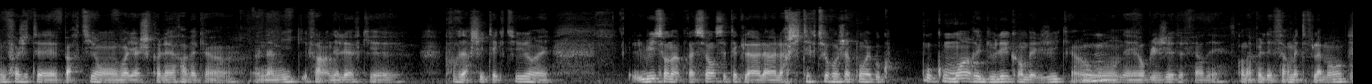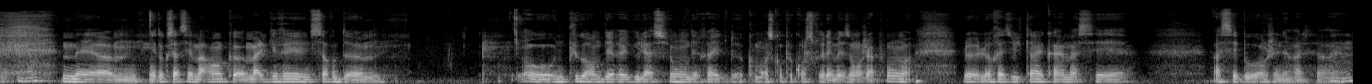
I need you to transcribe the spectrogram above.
Une fois, j'étais parti en voyage scolaire avec un, un ami, enfin un élève qui est prof d'architecture. Et lui, son impression, c'était que la- la- l'architecture au Japon est beaucoup, beaucoup moins régulée qu'en Belgique, hein, Mhm. où on est obligé de faire des, ce qu'on appelle des fermettes flamandes. Mais, euh, et donc c'est assez marrant que malgré une sorte de oh, une plus grande dérégulation des règles de comment est-ce qu'on peut construire les maisons au Japon, le, le résultat est quand même assez assez beau en général, c'est vrai. Mhm.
